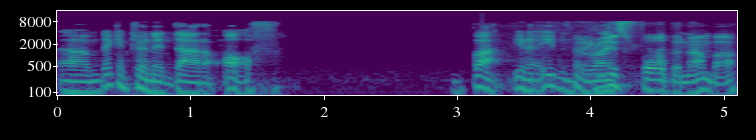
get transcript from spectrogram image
Um, they can turn their data off. But you know, even You the can roam, just forward the number.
